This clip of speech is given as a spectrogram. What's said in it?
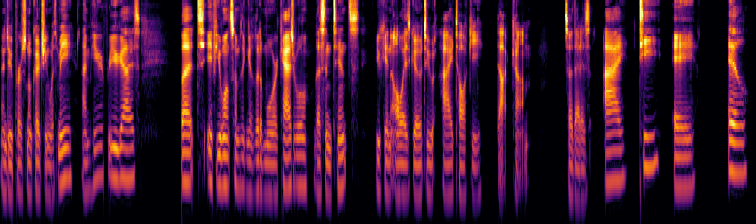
and do personal coaching with me. I'm here for you guys. But if you want something a little more casual, less intense, you can always go to italki.com. So that is I T A L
